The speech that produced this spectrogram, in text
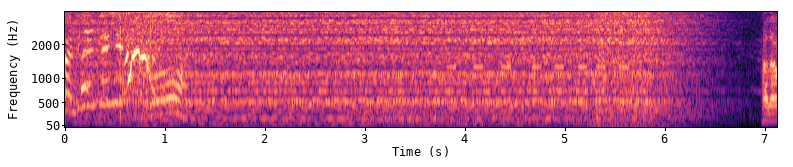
అంజలి, అంజలి. ఓ. హలో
